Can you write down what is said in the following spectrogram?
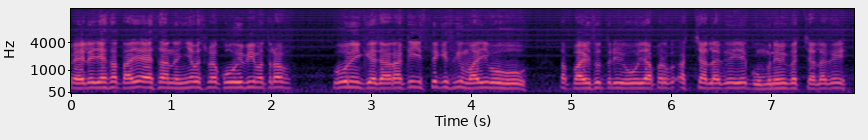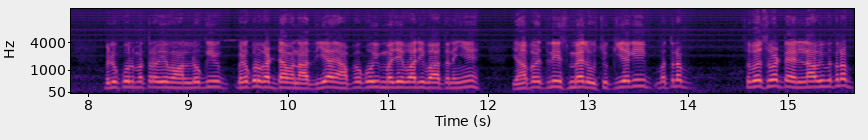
पहले जैसा था ये ऐसा नहीं है। उस पर कोई भी मतलब वो नहीं किया जा रहा कि इससे किसी की हमारी वो हो सफ़ाई सुथरी हो या पर अच्छा लगे ये घूमने में भी अच्छा लगे। बिल्कुल मतलब ये मान लो कि बिल्कुल गड्ढा बना दिया यहाँ पर कोई मज़े वाली बात नहीं है। यहाँ पर इतनी स्मेल हो चुकी है कि मतलब सुबह सुबह टहलना भी मतलब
